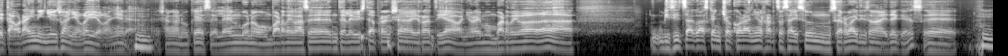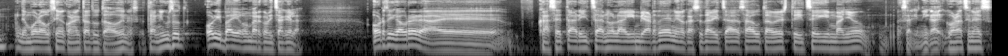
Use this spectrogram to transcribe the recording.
Eta orain inoiz baino gehiago gainera. Mm. Esan ganuke, ze lehen, bueno, bombarde bazen telebista prensa irratia, baina orain bombarde da bizitzako azken txokoraino sartze zaizun zerbait izan daiteke, ez? E, hmm. denbora guztian konektatuta gaudenez. Eta nik uste dut hori bai egon beharko litzakela. Hortik aurrera, e, kazetaritza nola egin behar den, edo kazetaritza zauta beste hitz egin baino, ezagin, goratzen ez,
